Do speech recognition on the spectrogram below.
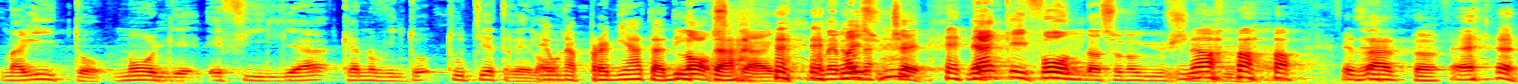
marito, moglie e figlia che hanno vinto tutti e tre è l'Oscar. una premiata ditta. L'Oscar, non è mai successo, neanche i Fonda sono riusciti. No, esatto. Eh,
